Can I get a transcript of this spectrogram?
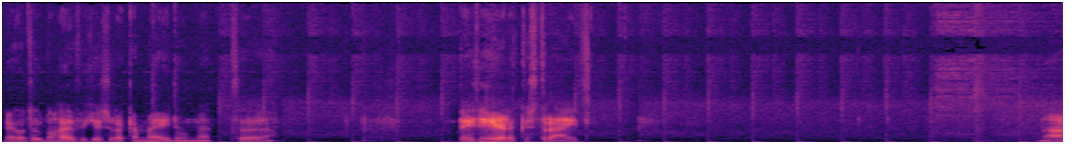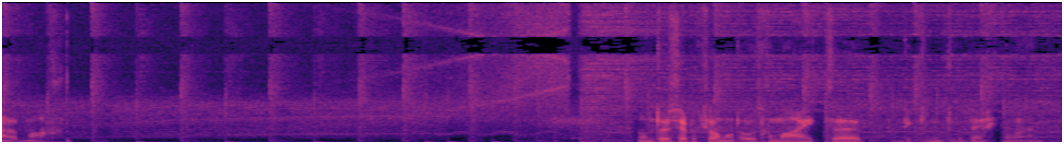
Ik moet ook nog eventjes lekker meedoen met eh, deze heerlijke strijd. Nou, dat mag. Ondertussen heb ik ze allemaal doodgemaaid. eh die ik toen tegenkwam.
